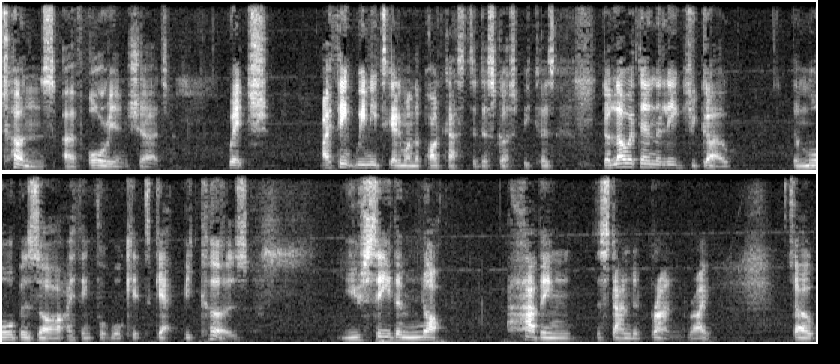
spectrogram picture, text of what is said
tons of Orient shirts, which I think we need to get him on the podcast to discuss because the lower down the leagues you go, the more bizarre I think football kits get because you see them not having the standard brand, right? So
